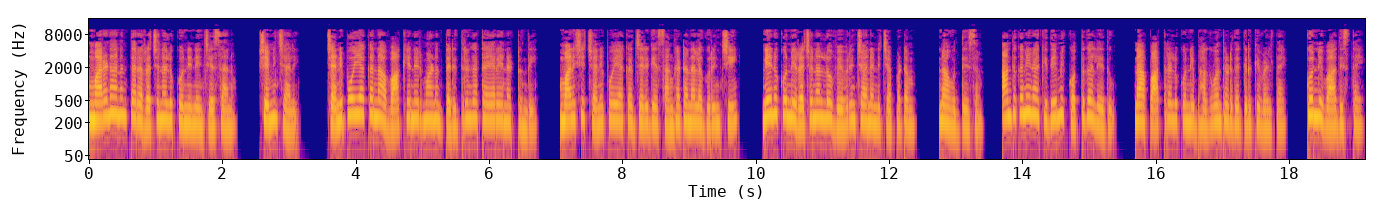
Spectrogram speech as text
మరణానంతర రచనలు కొన్ని నేను చేశాను. క్షమించాలి. చనిపోయాక నా వాక్యనిర్మాణం దరిద్రంగా తయారైనట్టుంది. మనిషి చనిపోయాక జరిగే సంఘటనల గురించి నేను కొన్ని రచనల్లో వివరించానని చెప్పటం నా ఉద్దేశం. అందుకని నాకిదేమీ కొత్తగా లేదు. నా పాత్రలు కొన్ని భగవంతుడి దగ్గరికి వెళ్తాయి. కొన్ని వాదిస్తాయి.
